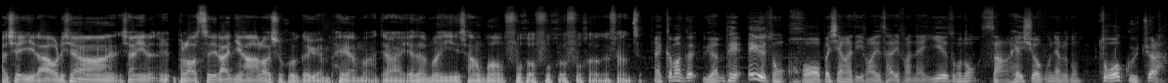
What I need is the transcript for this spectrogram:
而且伊拉屋里向像伊拉白老师伊拉娘也老喜欢搿原配个嘛，对伐？一直问伊啥辰光复合复合复合搿样子。哎，葛末搿原配还有一种好白相个地方是啥地方呢？伊有种种上海小姑娘搿种作个感觉啦。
